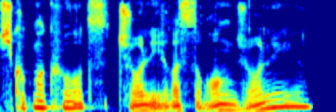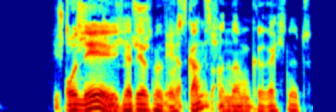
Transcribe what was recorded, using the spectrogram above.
Ich guck mal kurz. Jolly, Restaurant Jolly. Oh nee, ich hätte jetzt mit Nee, was ganz anderem genau. gerechnet.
